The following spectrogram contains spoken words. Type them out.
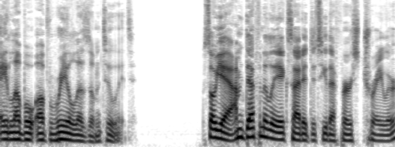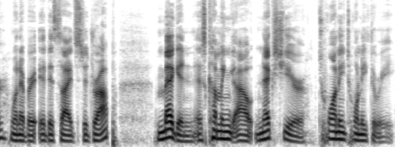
a level of realism to it. So yeah, I'm definitely excited to see that first trailer whenever it decides to drop. Megan is coming out next year, 2023.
